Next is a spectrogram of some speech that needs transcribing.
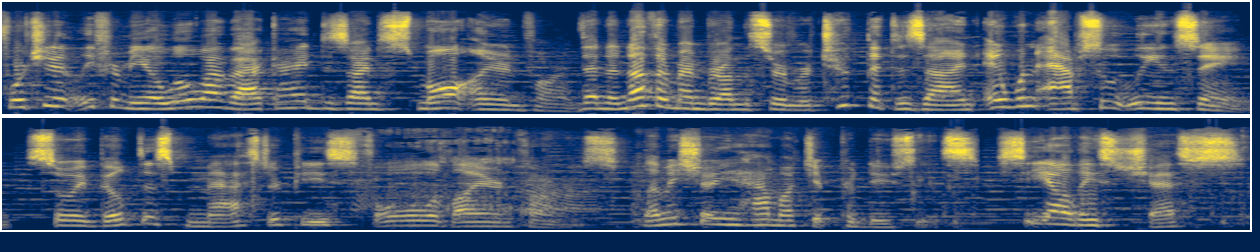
Fortunately for me, a little while back, I had designed a small iron farm. Then another member on the server took that design and went absolutely insane. So I built this masterpiece full of iron farms. Let me show you how much it produces. See all these chests?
